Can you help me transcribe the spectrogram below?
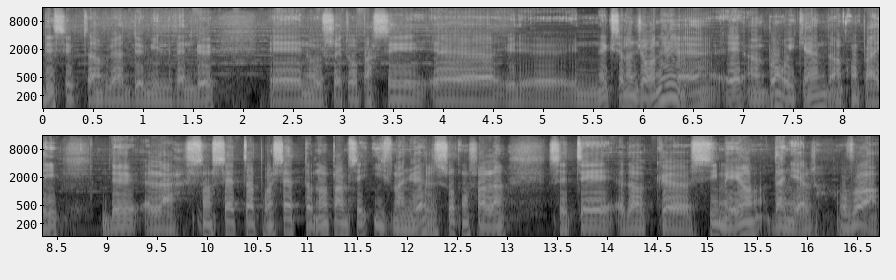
2 septembre 2022. Et nous souhaitons passer euh, une, excellente journée hein, et un bon week-end en compagnie de la 107.7. Non pas M. Yves Manuel, sur console, c'était donc euh, Siméon Daniel. Au revoir.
